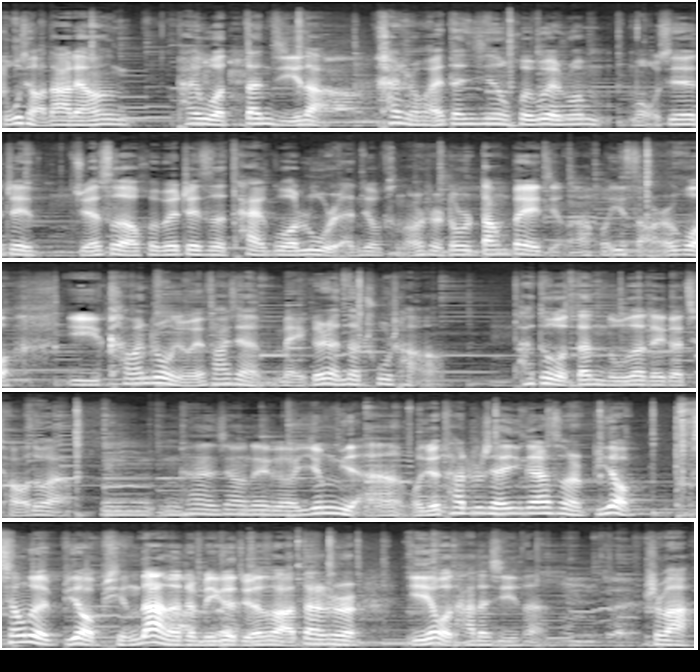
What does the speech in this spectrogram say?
独挑大梁拍过单集的。开始我还担心会不会说某些这角色会不会这次太过路人，就可能是都是当背景啊或一扫而过。你看完之后你会发现每个人的出场。他都有单独的这个桥段，嗯，你看像这个鹰眼，我觉得他之前应该算是比较相对比较平淡的这么一个角色，但是也有他的戏份，嗯，对，是吧？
